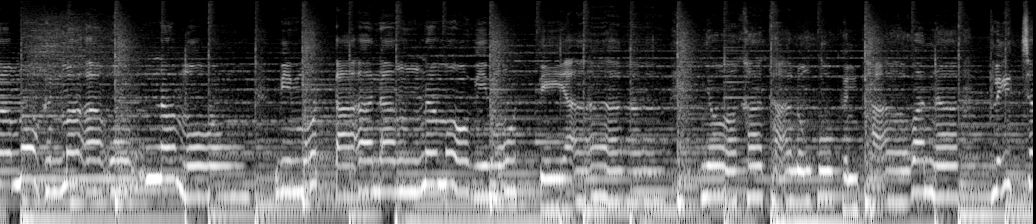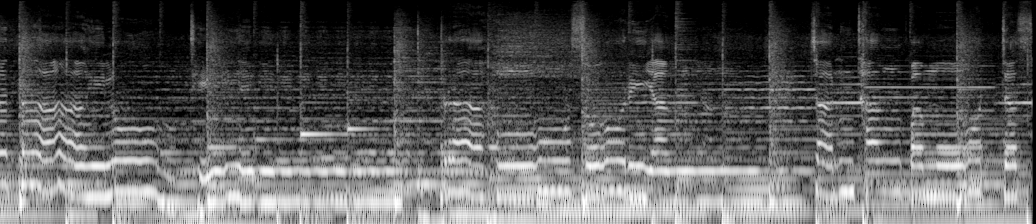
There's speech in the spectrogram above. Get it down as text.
นโมขึ้นมาอุนโมวิมุตตานังนโมวิมุตติยาย่อคาถาหลวงปู่ขึ้นภาวนาพลิกชะตาให้ ราหูโสริยัง จันทังประโมทจะโส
